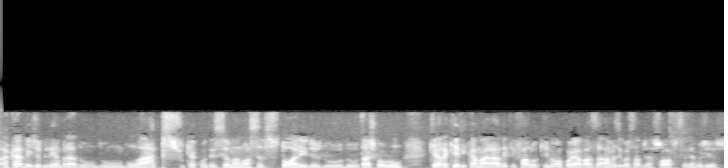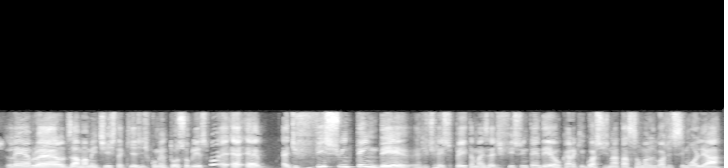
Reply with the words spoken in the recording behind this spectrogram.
Acabei de me lembrar de um, de, um, de um, lapso que aconteceu na nossa história do, do Tactical Room, que era aquele camarada que falou que não apoiava as armas e gostava de airsoft. Você lembra disso? Lembro, é, o desarmamentista que a gente comentou sobre isso. É, é, é difícil entender, a gente respeita, mas é difícil entender. É o cara que gosta de natação, mas gosta de se molhar.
